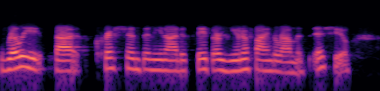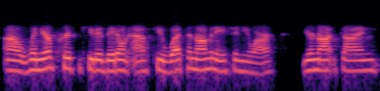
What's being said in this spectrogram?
really, that Christians in the United States are unifying around this issue. Uh, when you're persecuted, they don't ask you what denomination you are. You're not dying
